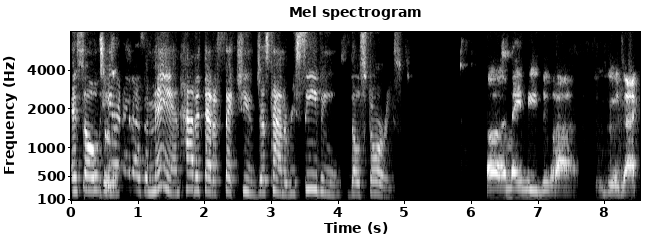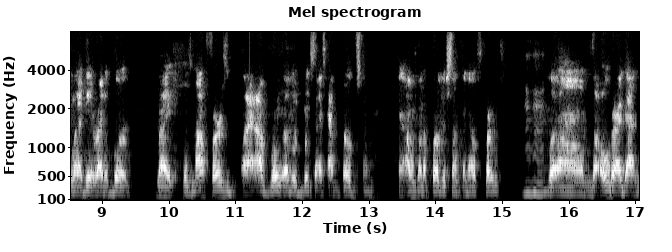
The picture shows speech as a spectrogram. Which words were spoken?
And so True. hearing that as a man, how did that affect you just kind of receiving those stories? Uh, it made me do what I do exactly what I did, write a book. Like, because my first, like, I wrote other books I just haven't published them and I was gonna publish something else 1st mm-hmm. But um, the older I got,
